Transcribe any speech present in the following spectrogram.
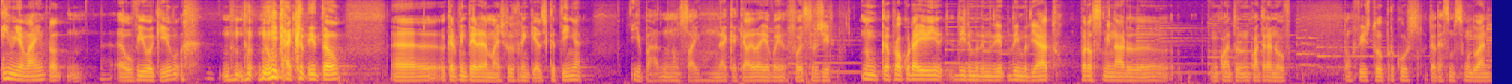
E minha mãe, pronto, ouviu aquilo, nunca acreditou. Uh, o carpinteiro era mais pelos brinquedos que tinha. E pá, não sei onde é que aquela ideia foi surgir. Nunca procurei ir de imediato para o seminário de, enquanto, enquanto era novo. Então fiz todo o percurso, até o 12 ano,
